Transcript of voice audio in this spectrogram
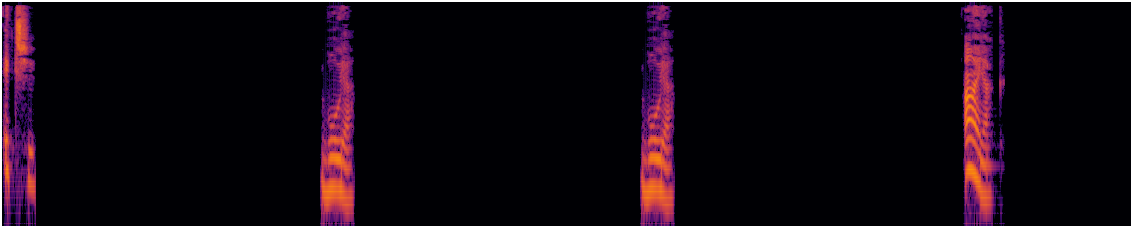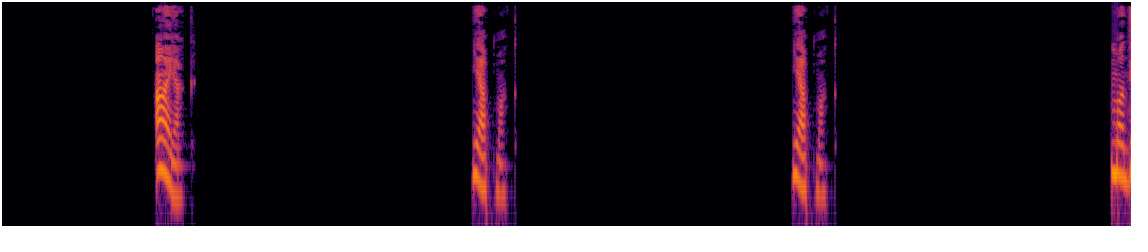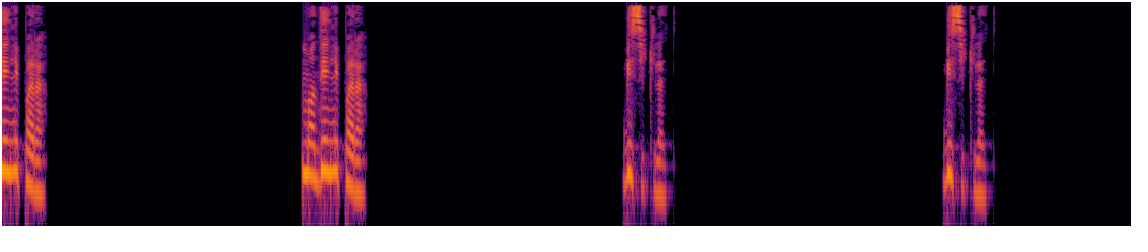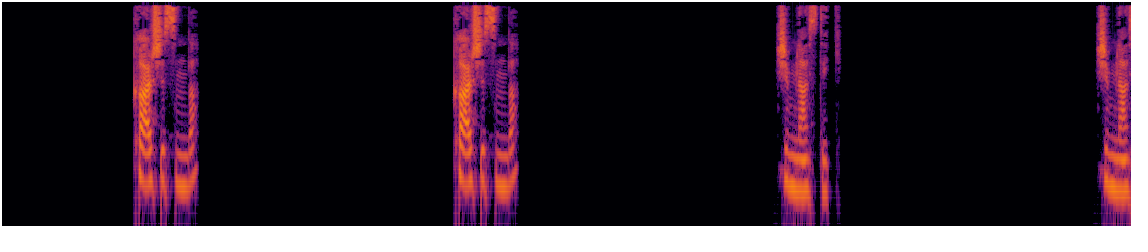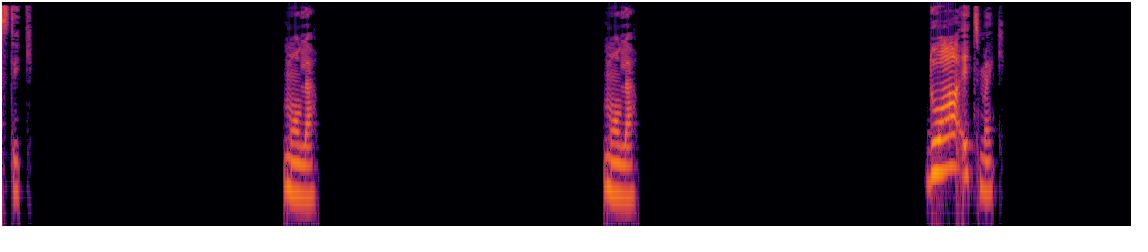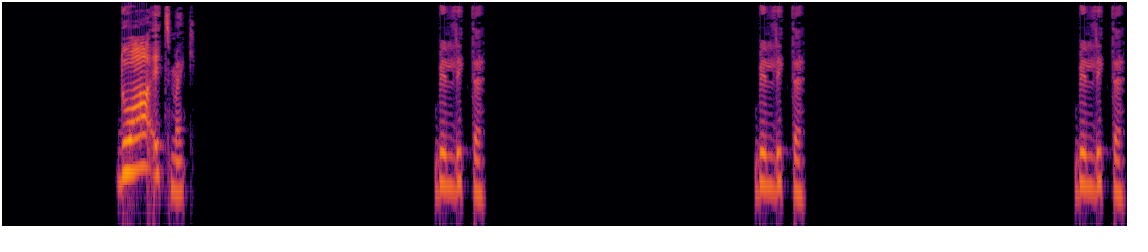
Ekşi. Boya. Boya. Ayak. Ayak. Yapmak. Yapmak Madeni para. Madeni para. Bisiklet. Bisiklet. Karşısında. Karşısında. Jimnastik. Jimnastik. Mola mola dua etmek. Dua etmek. Birlikte. Birlikte. Birlikte.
